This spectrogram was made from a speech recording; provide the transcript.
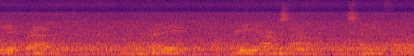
Deep breath. When you're ready, bringing the arms down, extending forward.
